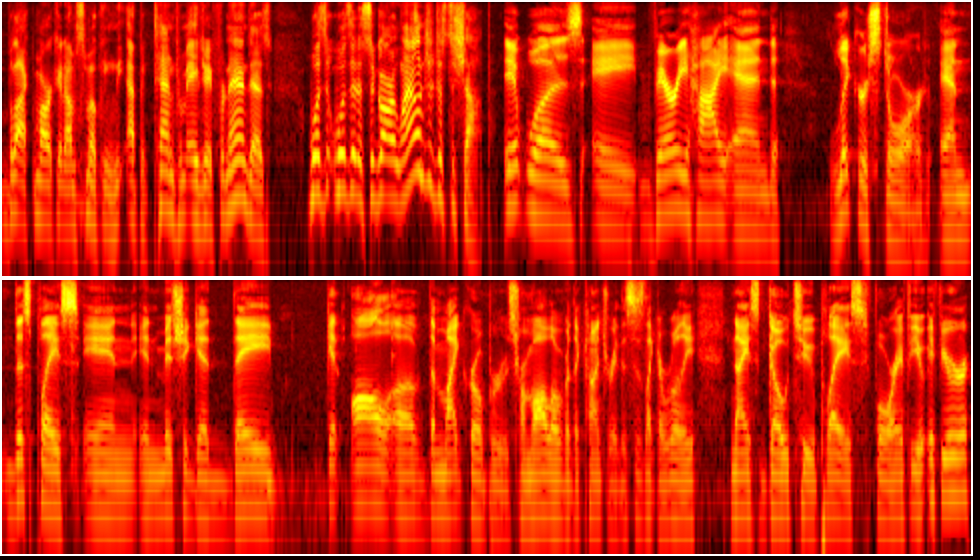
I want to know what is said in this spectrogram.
Black Market. I'm smoking the Epic 10 from AJ Fernandez. Was it was it a cigar lounge or just a shop? It was a very high end liquor store, and this place in in Michigan, they get all of the microbrews from all over the country. This is like a really nice go-to place for if you if you're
